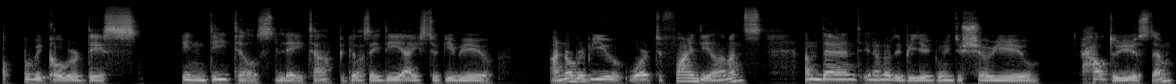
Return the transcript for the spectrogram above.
but we cover this in details later because the idea is to give you an overview where to find the elements and then in another video I'm going to show you how to use them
